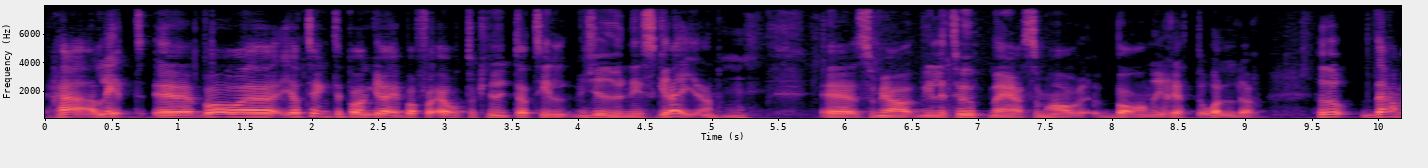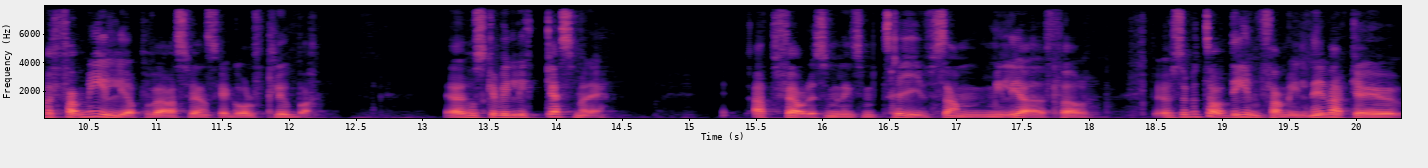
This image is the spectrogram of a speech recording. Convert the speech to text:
Härligt. Eh, vad, eh, jag tänkte på en grej, bara för att återknyta till Junis-grejen. Eh, som jag ville ta upp med er som har barn i rätt ålder. Hur, det här med familjer på våra svenska golfklubbar. Eh, hur ska vi lyckas med det? Att få det som en liksom trivsam miljö för... Så ta din familj. Ni verkar ju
